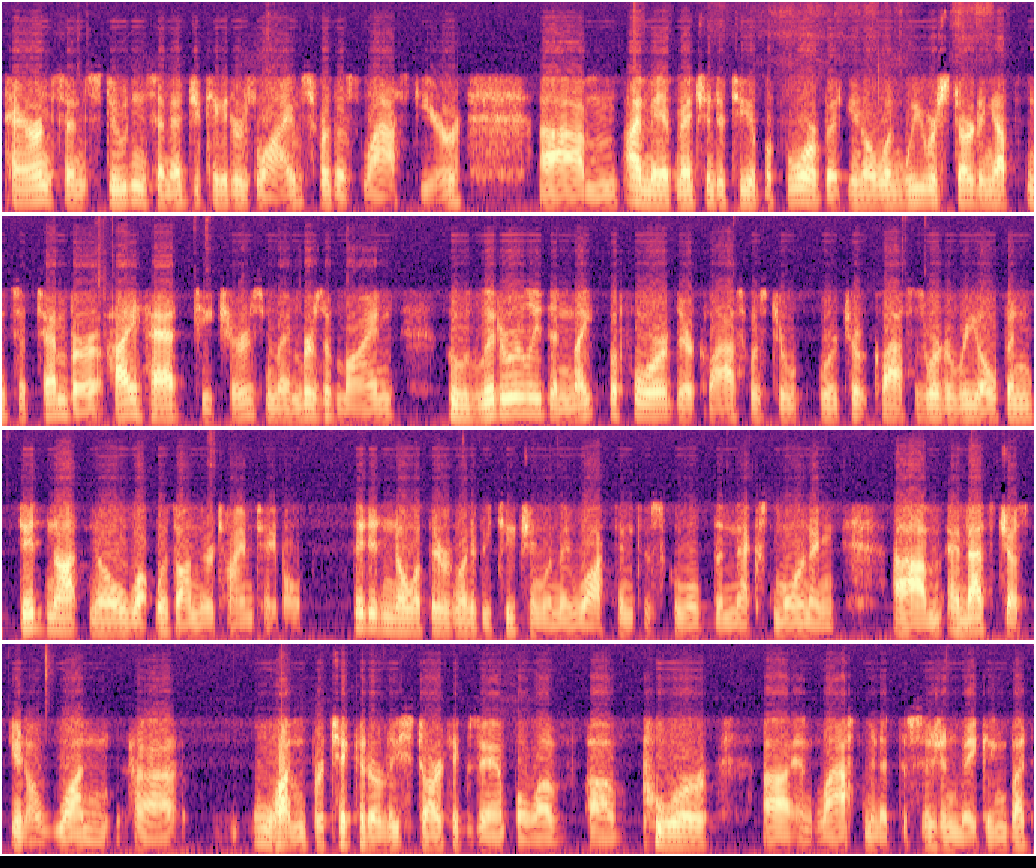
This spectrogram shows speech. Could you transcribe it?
parents and students and educators' lives for this last year. Um, I may have mentioned it to you before, but you know, when we were starting up in September, I had teachers, members of mine, who literally the night before their class was to, were to classes were to reopen, did not know what was on their timetable. They didn't know what they were going to be teaching when they walked into school the next morning, um, and that's just you know one uh, one particularly stark example of of poor uh, and last minute decision making. But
